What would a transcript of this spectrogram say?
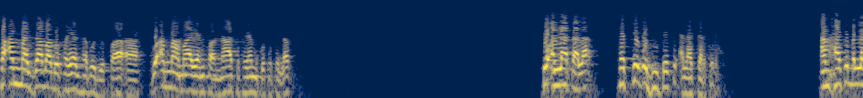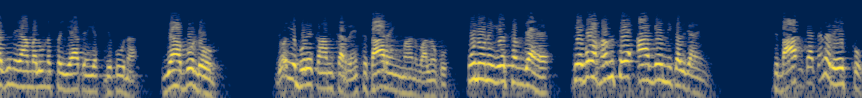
اما زبا دو فیض حب جو وہ اما ما انفا ناس فیم کو سفل تو اللہ تعالیٰ سچے کو جھوٹے سے الگ کر کے رہے۔ ام حاصب اللہ جی نے یا ملون سیات ہیں یس یا وہ لوگ جو یہ برے کام کر رہے ہیں، ستا رہے ہیں ایمان والوں کو، انہوں نے یہ سمجھا ہے کہ وہ ہم سے آگے نکل جائیں۔ گے سے بات کہتے ہیں نا، ریس کو۔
